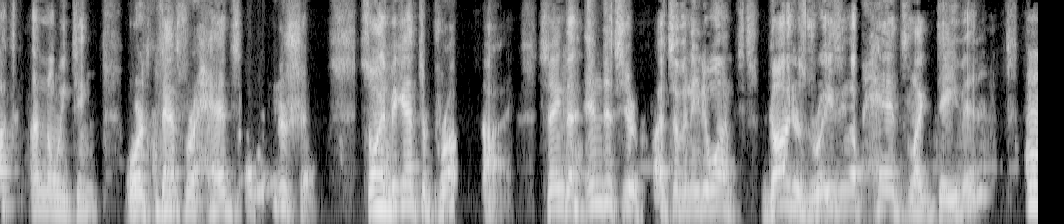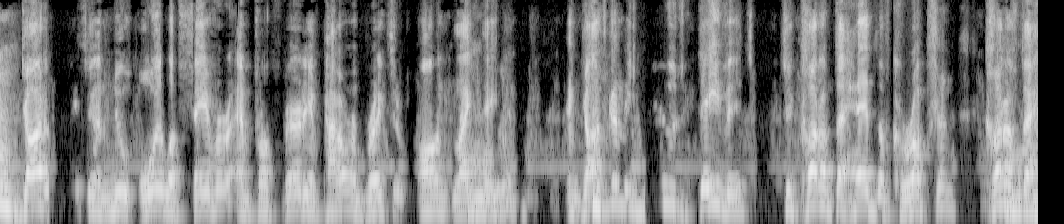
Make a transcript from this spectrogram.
ox anointing, or it stands for heads of leadership. So I Mm. began to prophesy, saying that in this year 5781, God is raising up heads like David. Mm. God is placing a new oil of favor and prosperity and power and breakthrough on like Mm. David. And God's going to use David to cut off the heads of corruption, cut off the on.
